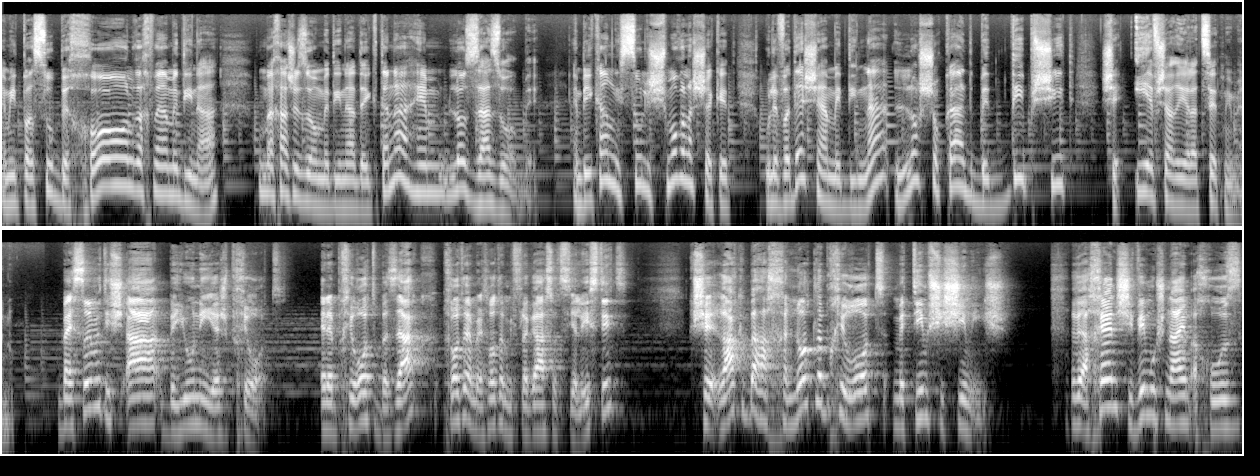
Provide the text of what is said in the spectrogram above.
הם התפרסו בכל רחבי המדינה, ומאחר שזו מדינה די קטנה, הם לא זזו הרבה. הם בעיקר ניסו לשמור על השקט ולוודא שהמדינה לא שוקעת בדיפ שיט שאי אפשר יהיה לצאת ממנו. ב-29 ביוני יש בחירות. אלה בחירות בזק, הבחירות האלה מייצרות המפלגה הסוציאליסטית, כשרק בהכנות לבחירות מתים 60 איש. ואכן 72 אחוז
